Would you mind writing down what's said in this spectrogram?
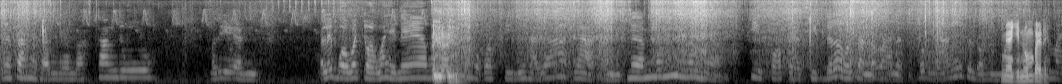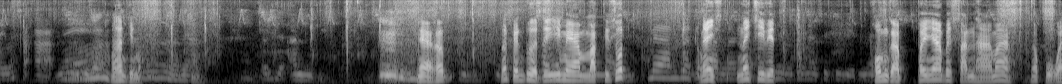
แม่สร้างให้สามเดือนบ่สั่งอยู่มาดีอันอะไรบอกว่าจองไว้ให้แน่เพราะว่าเพิ่นบอกว่าปีนี้หายากยากอันแม่มันบ่มีเลยเนี่ยพี่ขอแปดสิบเด้อว่าสั่นละว่าน่ะสิบ่เป็นหยังเพิ่นดอกหินแม่กินนมไปดิทำไมมันสะอาดนี่มาท่านกินบ่เออเนี่ยเพิ่นสิอันเนี่ยครับ มันเป็นพืชที่อีแม่มักที่สุดแม่นเพิ่นก็ในในชีวิตเป็นเรื่องชีวิตนะผมกับพยายามไปสรรหามา แล้วปลูกไว้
